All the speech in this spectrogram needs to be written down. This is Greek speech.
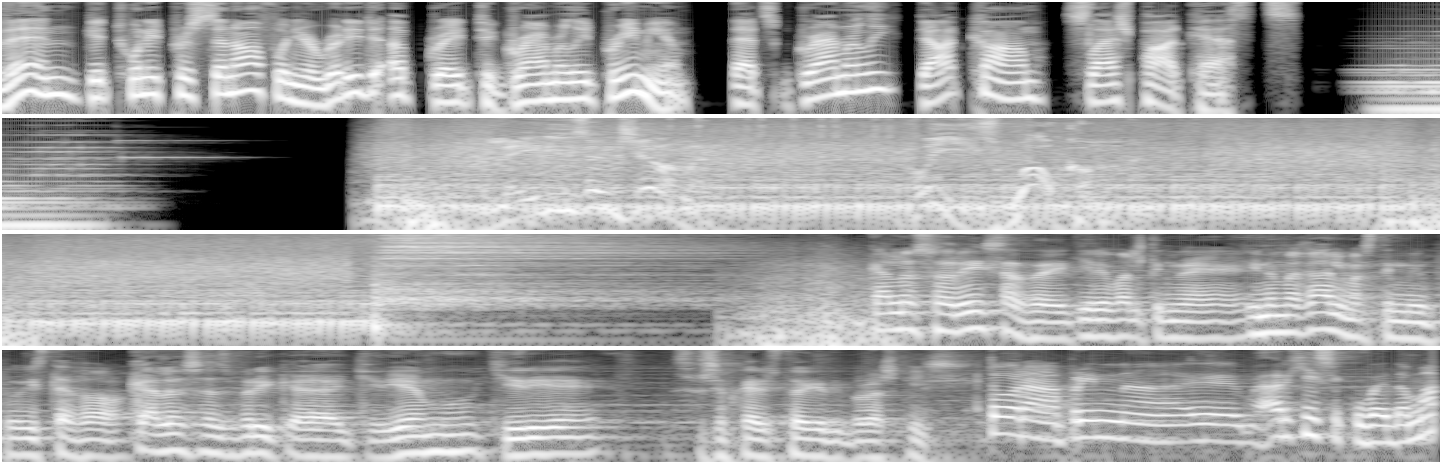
Then get 20% off when you're ready to upgrade to Grammarly Premium. That's grammarly.com slash podcasts. Ladies and gentlemen, please welcome Καλώ ορίσατε, κύριε Βαλτινέ. Είναι μεγάλη μα τιμή που είστε εδώ. Καλώς σας βρήκα, κυρία μου. Κύριε, σας ευχαριστώ για την πρόσκληση. Τώρα, πριν ε, αρχίσει η κουβέντα μα,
